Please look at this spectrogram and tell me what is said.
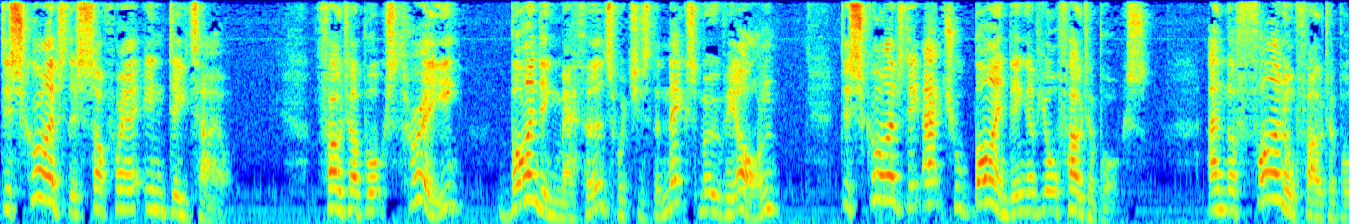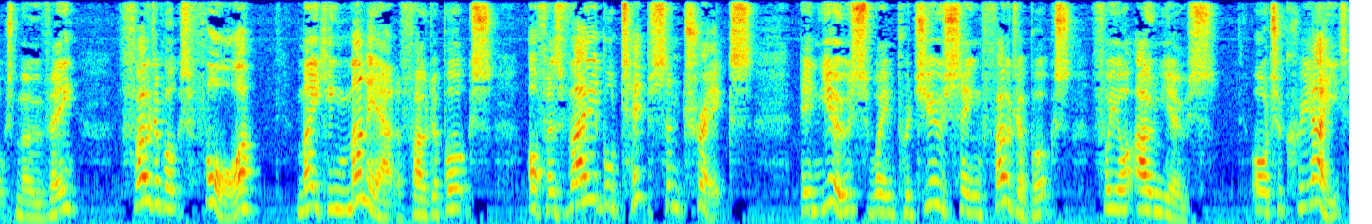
describes this software in detail. Photobooks 3, Binding Methods, which is the next movie on, describes the actual binding of your photo books. And the final photo books movie, Photobooks 4, Making Money Out of Photo Books, offers valuable tips and tricks in use when producing photo books for your own use or to create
